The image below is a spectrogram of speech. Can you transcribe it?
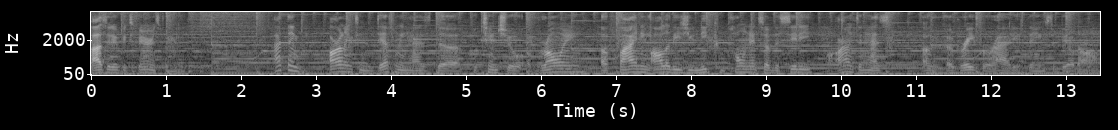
positive experience for me. I think Arlington definitely has the potential of growing, of finding all of these unique components of the city. Arlington has a, a great variety of things to build on.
